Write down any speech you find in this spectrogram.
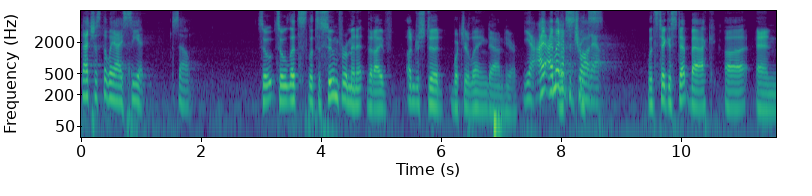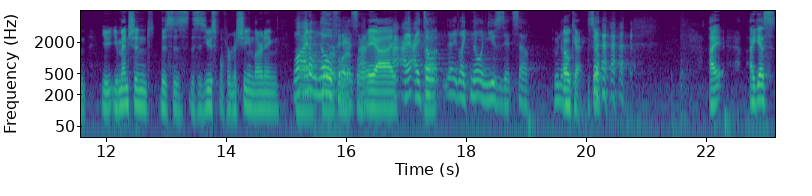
that's just the way I see it. So So so let's let's assume for a minute that I've understood what you're laying down here. yeah, I, I might have Let's- to draw it out. Let's take a step back uh, and you, you mentioned this is this is useful for machine learning. Well, uh, I don't know or- if it or- is. or AI. I, I, don't I- like. No one uses it, so who knows? Okay, so I I guess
